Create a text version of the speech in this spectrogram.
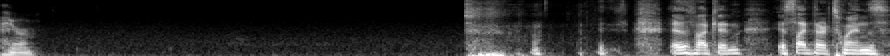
I hear him. It's fucking. It's like they're twins.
